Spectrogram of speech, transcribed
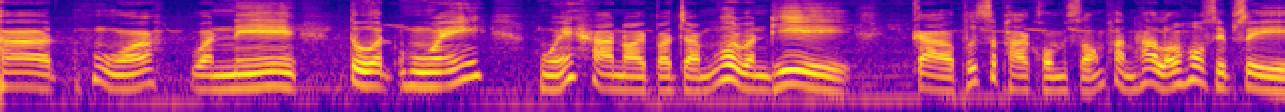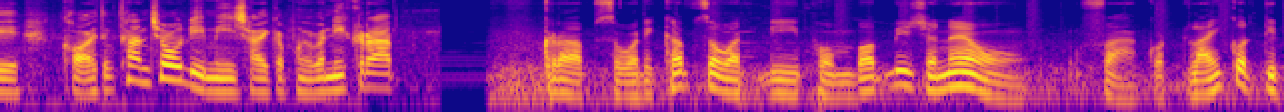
พาดหัววันนี้ ตรวจหวย หวยหาหน่อยประจำงวดวันที่ 9 พฤษภาคม 2564 ขอให้ทุกท่านโชคดีมีชัยกับหวยวันนี้ครับ กราบสวัสดีครับ สวัสดีผมบ๊อบบี้ชาแนลฝากกดไลค์กดติด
